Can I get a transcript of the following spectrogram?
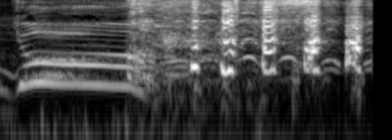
my!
